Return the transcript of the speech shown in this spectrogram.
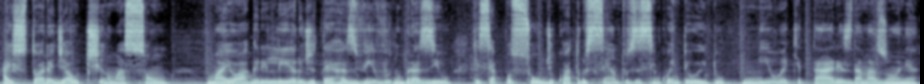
A história de Altino Masson, o maior grileiro de terras vivo no Brasil, que se apossou de 458 mil hectares da Amazônia,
